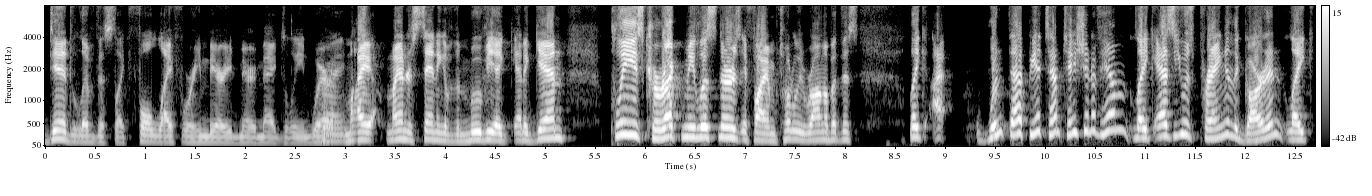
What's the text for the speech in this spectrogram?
did live this like full life where he married mary magdalene where Right. my my understanding of the movie and again please correct me listeners if i'm totally wrong about this. Like i wouldn't that be a temptation of him? Like as he was praying in the garden like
